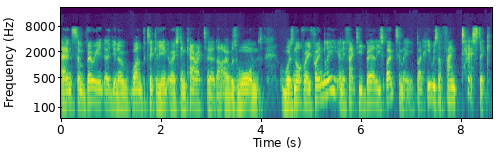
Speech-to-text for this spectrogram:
and some very, uh, you know, one particularly interesting character that I was warned was not very friendly, and in fact, he barely spoke to me. But he was a fantastic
